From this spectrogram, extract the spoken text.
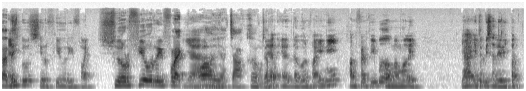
tadi? Exclusive view reflect. Sure view reflect. Ya. Oh ya cakep, Kemudian cakep. Air Dragonfly ini convertible Molly. Ya, itu bisa dilipat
